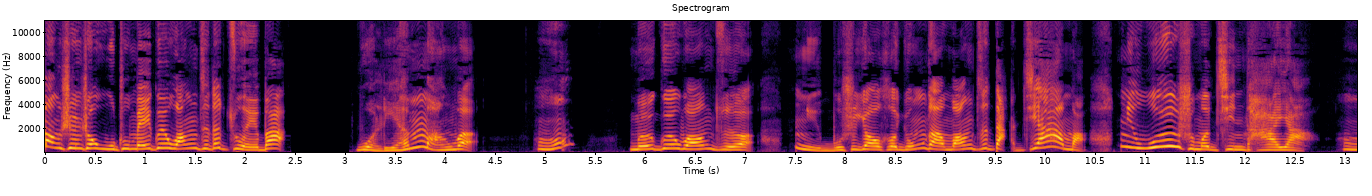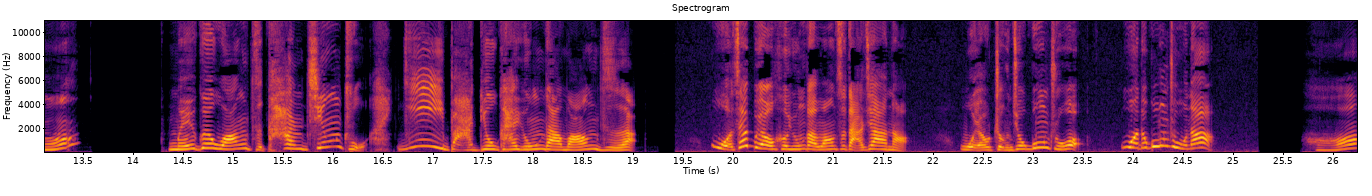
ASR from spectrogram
忙伸手捂住玫瑰王子的嘴巴。我连忙问：“嗯，玫瑰王子？”你不是要和勇敢王子打架吗？你为什么亲他呀？嗯，玫瑰王子看清楚，一把丢开勇敢王子。我才不要和勇敢王子打架呢！我要拯救公主，我的公主呢？啊，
